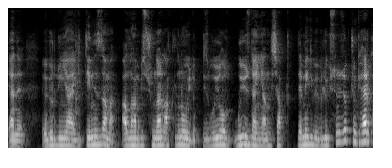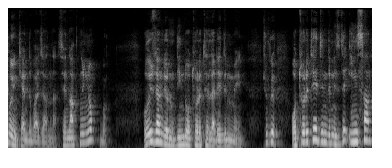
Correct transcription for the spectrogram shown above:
Yani öbür dünyaya gittiğiniz zaman Allah'ım biz şunların aklına uyduk. Biz bu yol bu yüzden yanlış yaptık deme gibi bir lüksünüz yok. Çünkü her koyun kendi bacağından. Senin aklın yok mu? O yüzden diyorum dinde otoriteler edinmeyin. Çünkü otorite edindiğinizde insan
